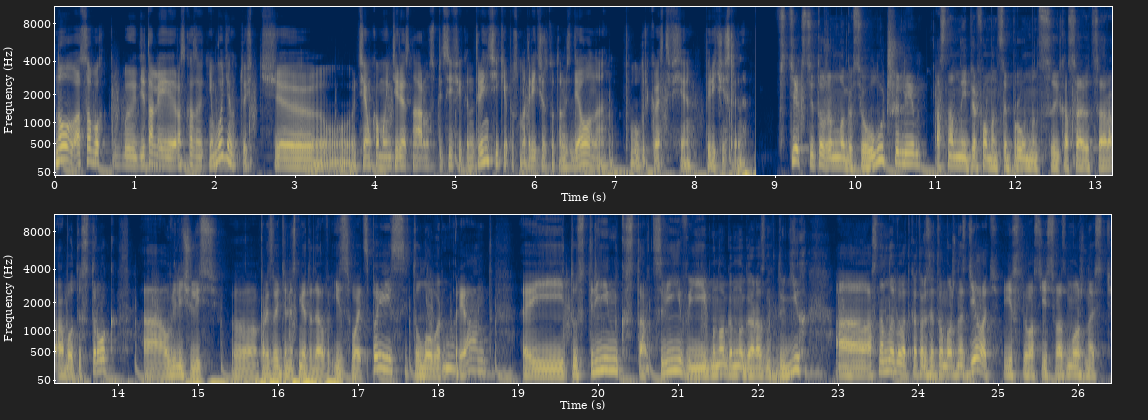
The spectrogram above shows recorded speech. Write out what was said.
Ну, особых как бы, деталей рассказывать не будем, то есть э, тем, кому интересно ARM специфик интринсики, посмотрите, что там сделано, pull реквесты все перечислены. В тексте тоже много всего улучшили. Основные перформансы improvements касаются работы строк. А, увеличились э, производительность методов из whitespace, to lower вариант, и toString, startSwift и много-много разных других. А, основной вывод, который из этого можно сделать, если у вас есть возможность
